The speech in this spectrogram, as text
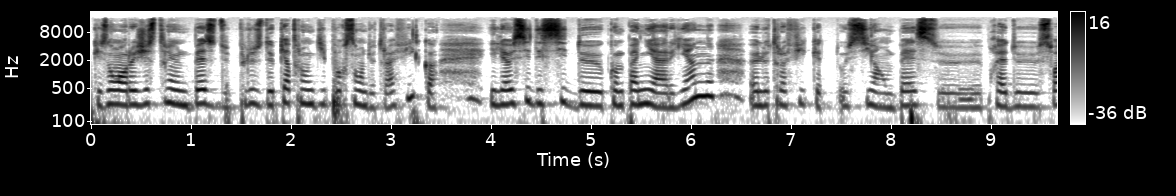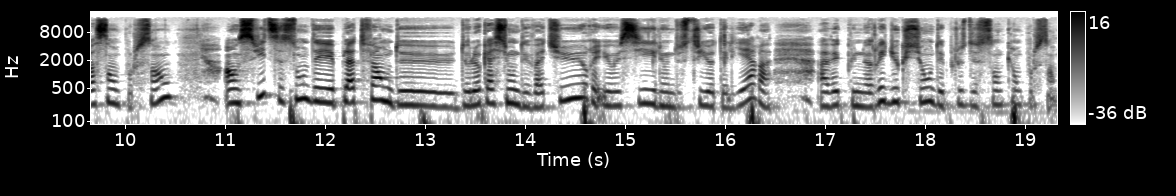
qui ont enregistré une baisse de plus de 90% du trafic. Il y a aussi des sites de compagnies aériennes. Euh, le trafic est aussi en baisse euh, près de 60%. Ensuite, ce sont des plateformes de, de location de voitures et aussi l'industrie hôtelière avec une réduction de plus de 50%.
